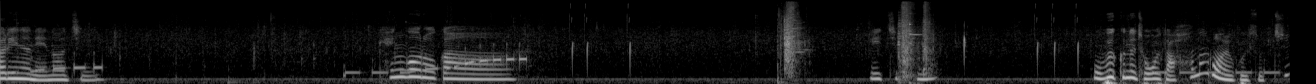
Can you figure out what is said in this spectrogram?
닭다리는 에너지. 캥거루가 HP네? 어, 왜 근데 저걸 다 하나로 알고 있었지?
